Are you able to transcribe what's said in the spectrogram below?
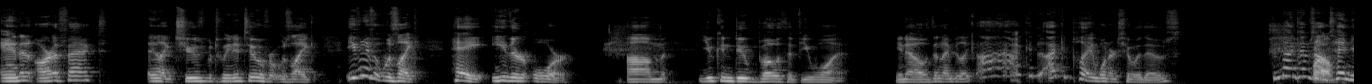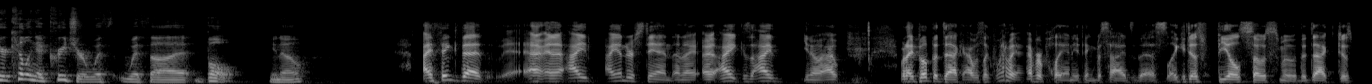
and an artifact and like choose between the two, if it was like even if it was like, hey, either or, um, you can do both if you want. You know, then I'd be like, ah, I could I could play one or two of those. 'Cause Nine times out of ten, you're killing a creature with with uh bolt. You know. I think that, and I I understand, and I I because I, you know I. When I built the deck, I was like, why do I ever play anything besides this? Like, it just feels so smooth. The deck just,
